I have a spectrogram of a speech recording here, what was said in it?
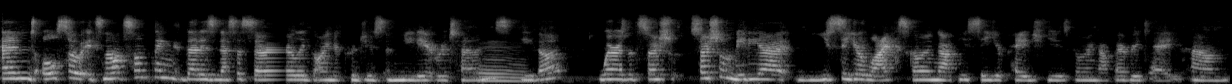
and also it's not something that is necessarily going to produce immediate returns Mm. either. Whereas with social social media, you see your likes going up, you see your page views going up every day, um,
